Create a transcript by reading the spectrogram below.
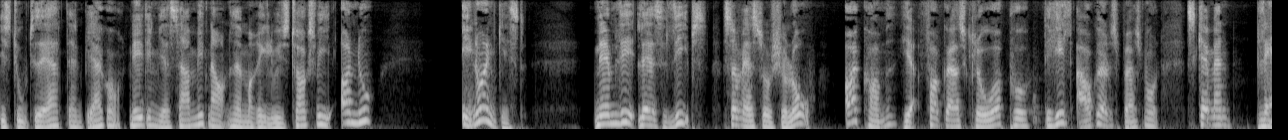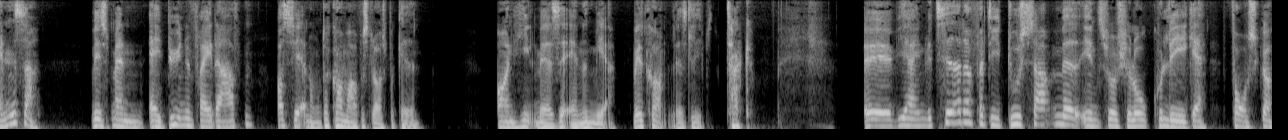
I studiet er Dan Bjergård, Nedim Yassar, mit navn hedder Marie-Louise Toksvig, og nu endnu en gæst. Nemlig Lasse Lips, som er sociolog og er kommet her for at gøre os klogere på det helt afgørende spørgsmål. Skal man blande sig, hvis man er i byen en fredag aften og ser nogen, der kommer op og slås på gaden? Og en hel masse andet mere. Velkommen, Lars Lips. Tak. Øh, vi har inviteret dig, fordi du sammen med en sociolog-kollega, forsker,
